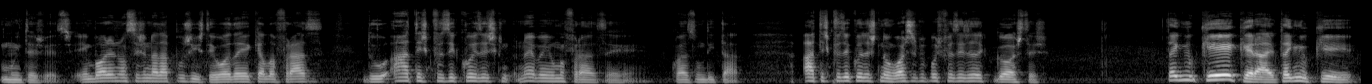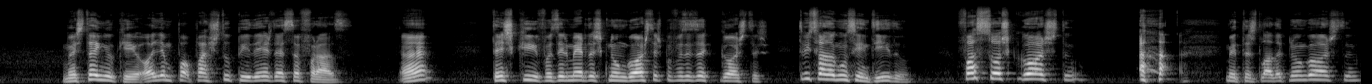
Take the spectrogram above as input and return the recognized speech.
Muitas vezes. Embora não seja nada apologista, eu odeio aquela frase do Ah, tens que fazer coisas que. Não é bem uma frase, é quase um ditado. Ah, tens que fazer coisas que não gostas para depois fazer as que gostas. Tenho o quê, caralho? Tenho o quê? Mas tenho o quê? Olha-me para a estupidez dessa frase. Hã? Tens que fazer merdas que não gostas para fazer as que gostas. Tu isso faz algum sentido? Faço só as que gosto. Metas de lado a que não gosto.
